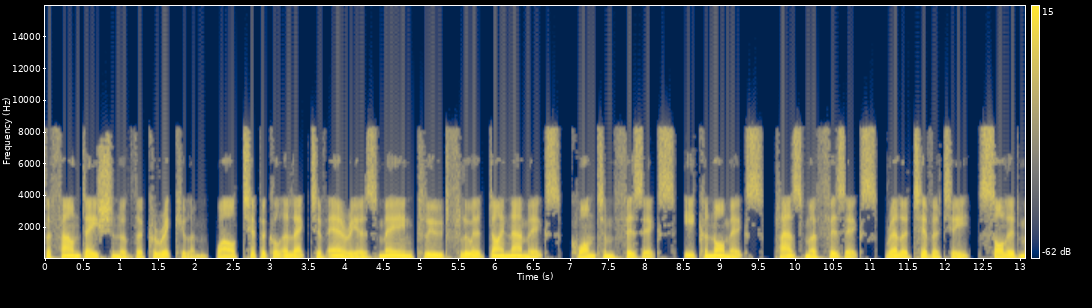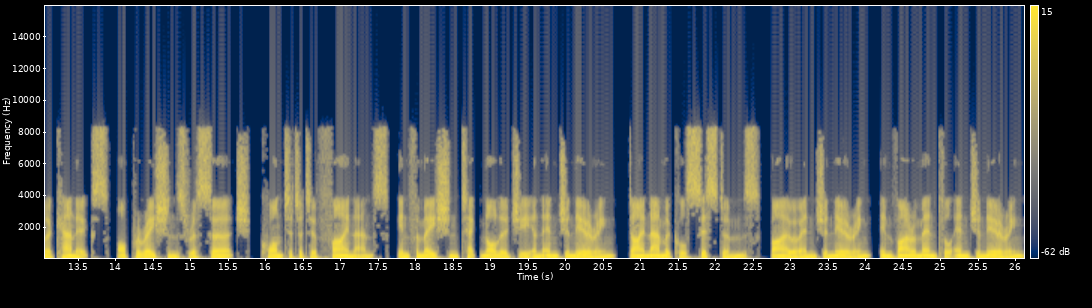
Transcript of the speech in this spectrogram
the foundation of the curriculum, while typical elective areas may include fluid dynamics, quantum physics, economics, plasma physics, relativity, solid mechanics, operations research, quantitative finance, information technology and engineering, dynamical systems, bioengineering, environmental engineering,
